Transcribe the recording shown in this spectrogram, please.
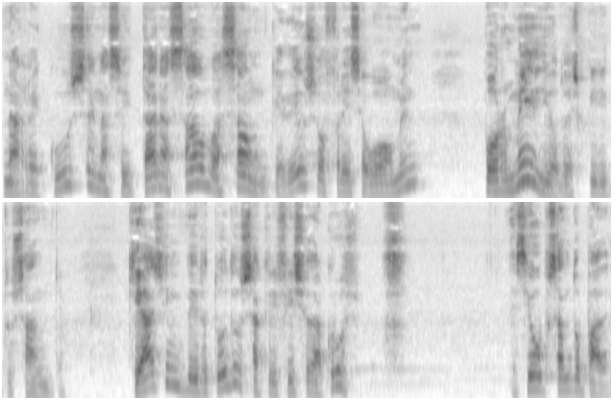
na recusa en aceitar a salvación que Dios ofrece al hombre por medio del Espíritu Santo, que hace en virtud del sacrificio de la cruz. Decía el Santo Padre,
